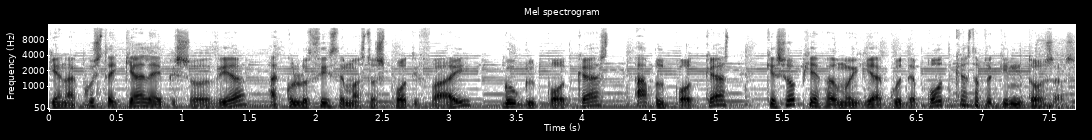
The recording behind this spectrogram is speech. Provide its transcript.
Για να ακούσετε και άλλα επεισόδια, ακολουθήστε μας στο Spotify, Google Podcast, Apple Podcast και σε όποια εφαρμογή ακούτε podcast από το κινητό σας.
